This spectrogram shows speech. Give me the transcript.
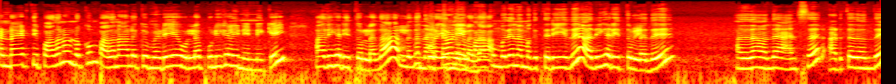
ரெண்டாயிரத்தி பதினொன்றுக்கும் பதினாலுக்கும் இடையே உள்ள புலிகளின் எண்ணிக்கை அதிகரித்துள்ளதா அல்லது குறைந்துள்ளதா? பார்க்கும்போதே நமக்கு தெரியுது அதிகரித்துள்ளது. அதுதான் வந்து ஆன்சர் அடுத்தது வந்து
